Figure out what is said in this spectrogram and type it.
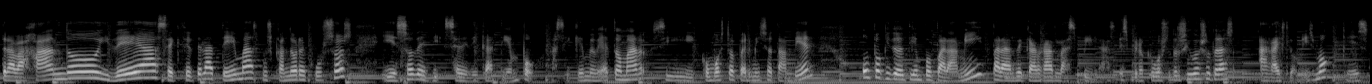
trabajando ideas, etcétera, temas, buscando recursos y eso se dedica tiempo. Así que me voy a tomar, si con vuestro permiso también, un poquito de tiempo para mí, para recargar las pilas. Espero que vosotros y vosotras hagáis lo mismo, que es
